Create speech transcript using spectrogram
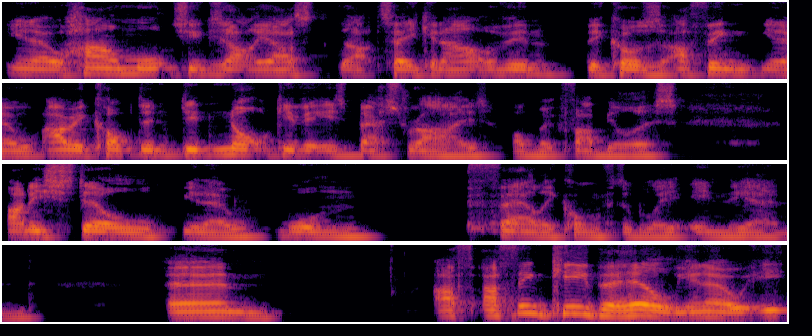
you know how much exactly has that taken out of him? Because I think you know Harry Cobden did not give it his best ride on McFabulous, and he still you know won fairly comfortably in the end. Um, I, I think Keeper Hill, you know, it,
